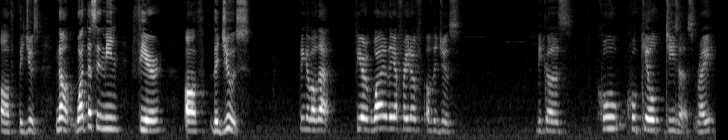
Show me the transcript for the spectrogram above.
of the Jews. Now, what does it mean, fear of the Jews? Think about that. Fear, why are they afraid of, of the Jews? Because who who killed Jesus, right?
